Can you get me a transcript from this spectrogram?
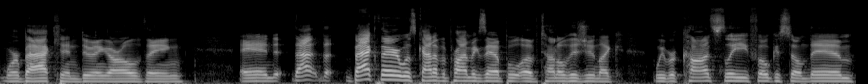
we're back and doing our own thing. And that, that back there was kind of a prime example of tunnel vision. Like we were constantly focused on them.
